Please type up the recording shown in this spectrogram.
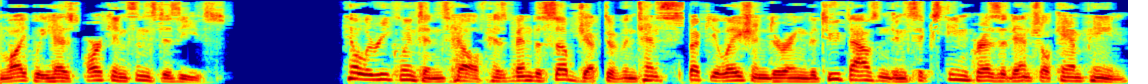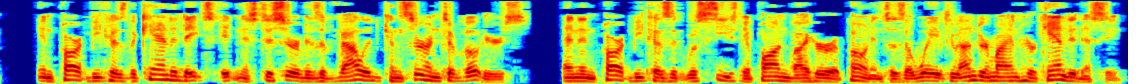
likely has Parkinson's disease. Hillary Clinton's health has been the subject of intense speculation during the 2016 presidential campaign, in part because the candidate's fitness to serve is a valid concern to voters, and in part because it was seized upon by her opponents as a way to undermine her candidacy.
